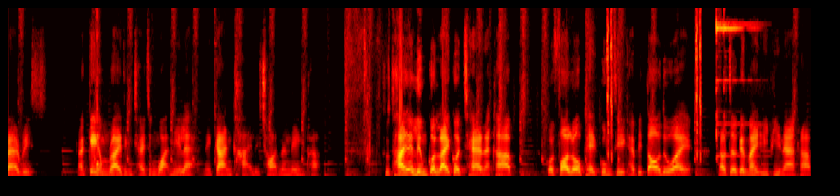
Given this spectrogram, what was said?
bearish นักเก็งกำไรจึงใช้จังหวะนี้แหละในการขายหรือช็อตนั่นเองครับ สุดท้ายอย่าลืมกดไลค์กดแชร์นะครับ กด follow เพจกรุงศรีแคปิตอลด้วย แล้วเจอกันใหม่ EP หน้าครับ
